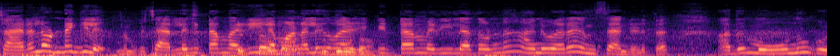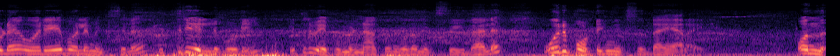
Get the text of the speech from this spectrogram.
ചരലുണ്ടെങ്കിൽ നമുക്ക് ചരൽ കിട്ടാൻ വഴിയില്ല മണൽ കിട്ടാൻ വഴിയില്ലാത്തതുകൊണ്ട് അതിന് വേറെ എം സാൻഡ് എടുത്ത്. അത് മൂന്നും കൂടെ ഒരേപോലെ മിക്സിൽ ഇത്തിരി എല്ലുപൊടി ഇത്തിരി വേപ്പ് മിണ്ണാക്കും കൂടെ മിക്സ് ചെയ്താൽ ഒരു പൊട്ടിങ് മിക്സ് തയ്യാറായി. ഒന്ന്.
